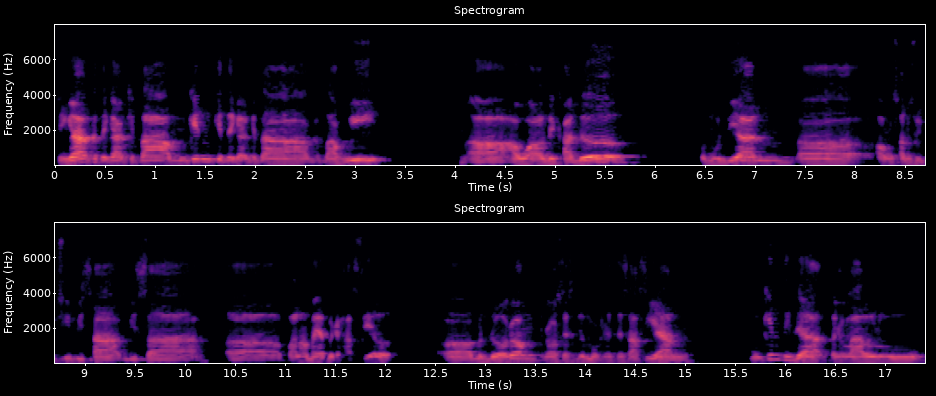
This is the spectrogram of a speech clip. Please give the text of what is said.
Sehingga ketika kita mungkin ketika kita ketahui uh, awal dekade kemudian uh, Aung San Suu Kyi bisa bisa uh, apa namanya berhasil uh, mendorong proses demokratisasi yang mungkin tidak terlalu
